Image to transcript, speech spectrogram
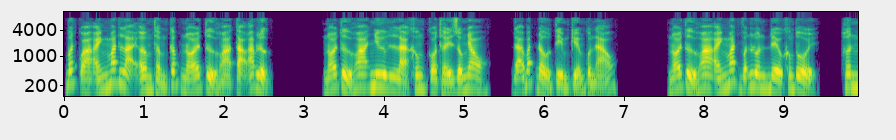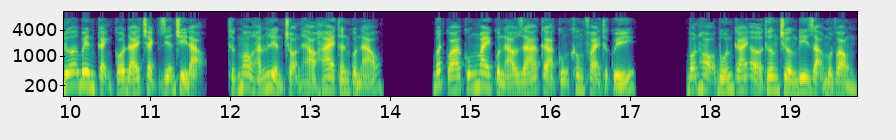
bất quá ánh mắt lại âm thầm cấp nói tử hoa tạo áp lực. Nói tử hoa như là không có thấy giống nhau, đã bắt đầu tìm kiếm quần áo. Nói tử hoa ánh mắt vẫn luôn đều không tồi, hơn nữa bên cạnh có đái trạch diễn chỉ đạo, thực mau hắn liền chọn hảo hai thân quần áo. Bất quá cũng may quần áo giá cả cũng không phải thực quý. Bọn họ bốn cái ở thương trường đi dạo một vòng,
